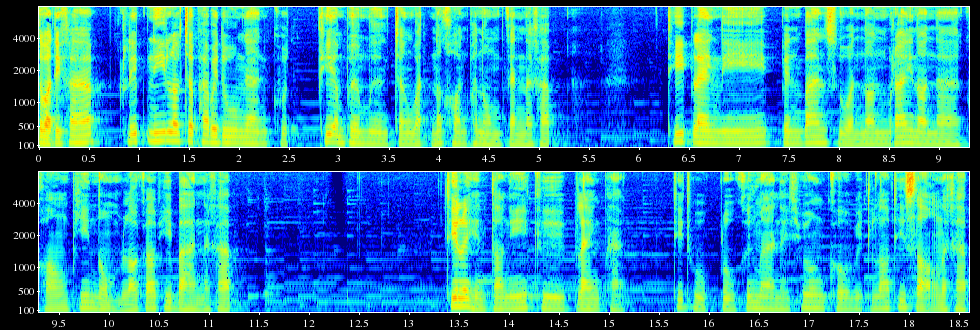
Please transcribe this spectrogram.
สวัสดีครับ คลิปนี้เราจะพาไปดูงานขุดที่อำเภอเมืองจังหวัดนครพนมกันนะครับ ที่แปลงนี้เป็นบ้านสวนนอนไร่นอนนาของพี่หนุ่มแล้วก็พี่บานนะครับ ที่เราเห็นตอนนี้คือแปลงผักที่ถูกปลูกขึ้นมาในช่วงโควิดรอบที่ 2 นะครับ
